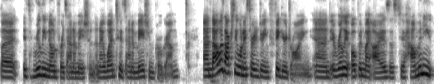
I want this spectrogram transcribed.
but it's really known for its animation. And I went to its animation program, and that was actually when I started doing figure drawing. And it really opened my eyes as to how many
